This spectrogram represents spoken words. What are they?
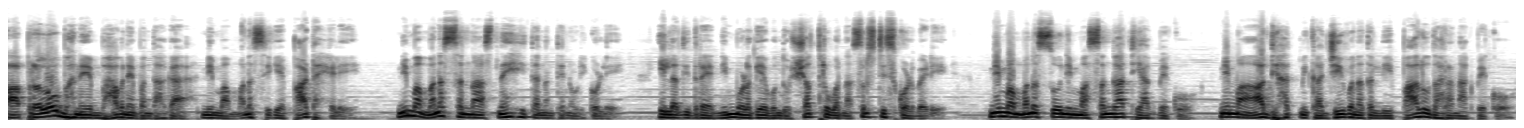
ಆ ಪ್ರಲೋಭನೆ ಭಾವನೆ ಬಂದಾಗ ನಿಮ್ಮ ಮನಸ್ಸಿಗೆ ಪಾಠ ಹೇಳಿ. ನಿಮ್ಮ ಮನಸ್ಸನ್ನ ಸ್ನೇಹಿತನಂತೆ ನೋಡಿಕೊಳ್ಳಿ. ಇಲ್ಲದಿದ್ರೆ ನಿಮ್ಮೊಳಗೆ ಒಂದು ಶತ್ರುವನ್ನ ಸೃಷ್ಟಿಸಿಕೊಳ್ಬೇಡಿ. ನಿಮ್ಮ ಮನಸ್ಸು ನಿಮ್ಮ ಸಂಗಾತಿಯಾಗಬೇಕು. ನಿಮ್ಮ ಆಧ್ಯಾತ್ಮಿಕ ಜೀವನದಲ್ಲಿ ಪಾಲುದಾರನಾಗಬೇಕು.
